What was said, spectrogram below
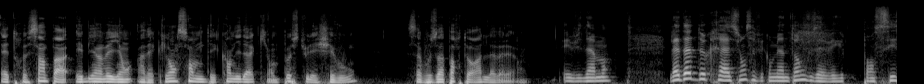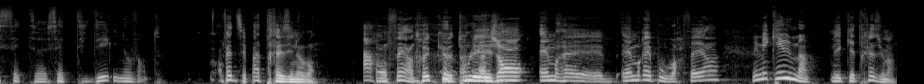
être sympa et bienveillant avec l'ensemble des candidats qui ont postulé chez vous, ça vous apportera de la valeur. Évidemment. La date de création, ça fait combien de temps que vous avez pensé cette, cette idée innovante? En fait, c'est pas très innovant. Ah. On fait un truc que tous les gens aimeraient, aimeraient pouvoir faire, Mais, mais qui est humain. mais qui est très humain.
